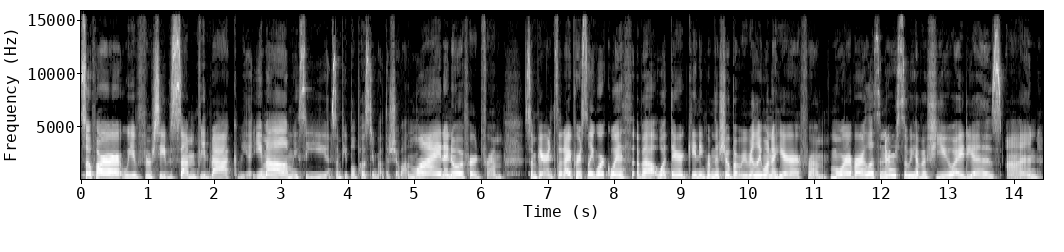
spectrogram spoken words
So far, we've received some feedback via email and we see some people posting about the show online. I know I've heard from some parents that I personally work with about what they're gaining from the show, but we really want to hear from more of our listeners. So we have a few ideas on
